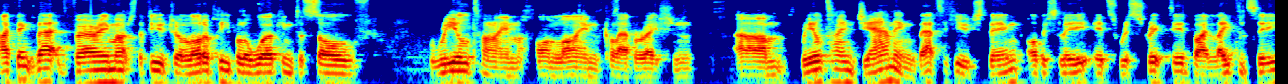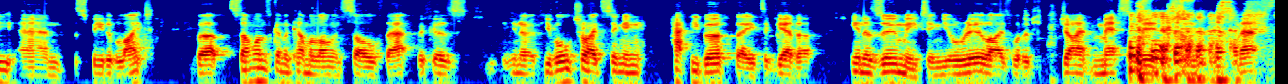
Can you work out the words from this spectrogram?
I think that is very much the future. A lot of people are working to solve real time online collaboration. Um, real time jamming, that's a huge thing. Obviously, it's restricted by latency and the speed of light, but someone's going to come along and solve that because, you know, if you've all tried singing Happy Birthday together in a Zoom meeting, you'll realize what a giant mess it is. and that's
